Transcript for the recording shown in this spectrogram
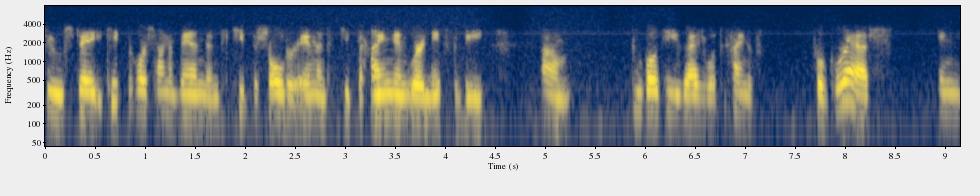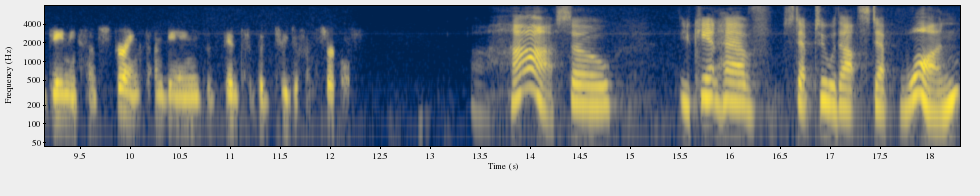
to stay, keep the horse on a bend, and to keep the shoulder in, and to keep the hind end where it needs to be, um, both of you guys will kind of progress in gaining some strength on being into the two different circles. Aha! So you can't have step two without step one,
